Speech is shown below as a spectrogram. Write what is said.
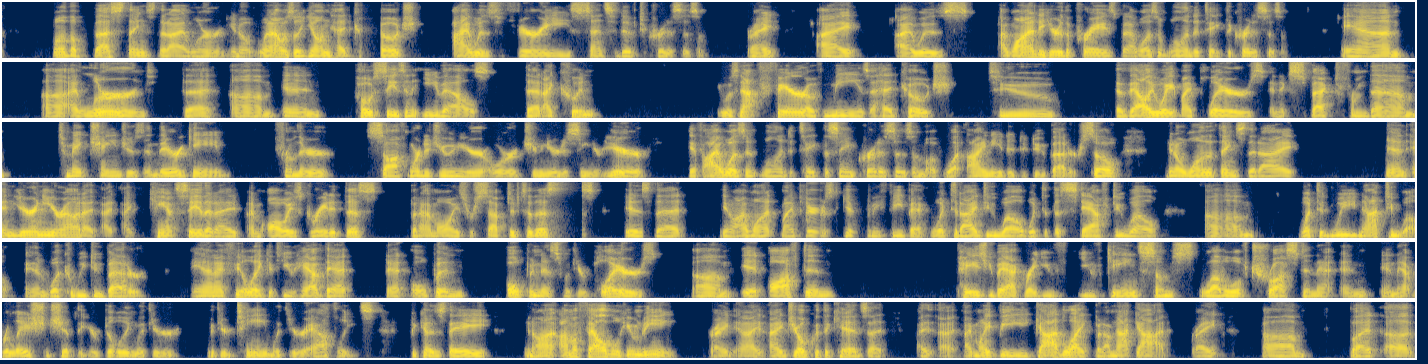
one of the best things that I learned, you know, when I was a young head coach, I was very sensitive to criticism, right? I I was I wanted to hear the praise, but I wasn't willing to take the criticism. And uh, I learned that um, in postseason evals that I couldn't. It was not fair of me as a head coach to evaluate my players and expect from them to make changes in their game from their sophomore to junior or junior to senior year if I wasn't willing to take the same criticism of what I needed to do better. So, you know, one of the things that I and and year in year out, I I, I can't say that I I'm always great at this, but I'm always receptive to this. Is that you know I want my players to give me feedback. What did I do well? What did the staff do well? Um, what did we not do well? And what could we do better? And I feel like if you have that that open openness with your players, um, it often pays you back, right? You've you've gained some level of trust in that and in that relationship that you're building with your with your team, with your athletes, because they, you know, I, am a fallible human being, right? And I, I joke with the kids that I, I, I might be godlike, but I'm not God, right? Um, but uh,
